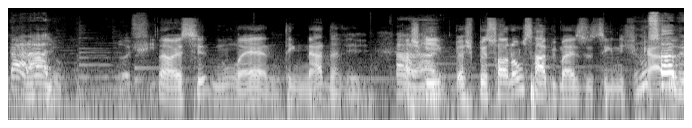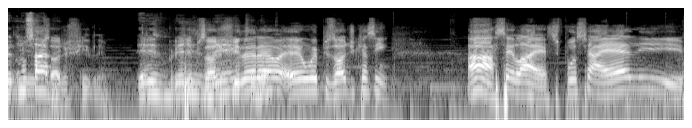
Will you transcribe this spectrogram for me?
Caralho. Episódio filler. Não, esse não é, não tem nada a ver. Acho que, acho que o pessoal não sabe mais o significado não sabe, não sabe. episódio filler. Eles, Porque eles episódio filler é, é, um episódio que assim. Ah, sei lá, é, se fosse a Ellie.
